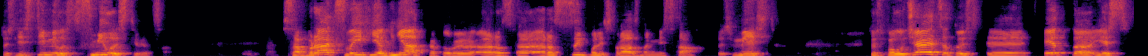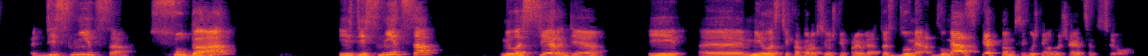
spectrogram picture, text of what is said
То есть нести милость, смилостивиться собрать своих ягнят, которые э, э, рассыпались в разных местах, то есть вместе. То есть получается, то есть э, это есть десница суда и десница милосердия и милости, которую Всевышний проявляет. То есть двумя, двумя аспектами Всевышний возвращается всего.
